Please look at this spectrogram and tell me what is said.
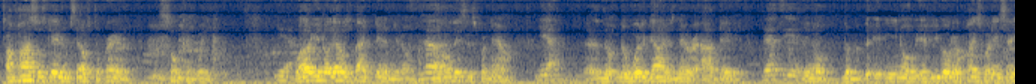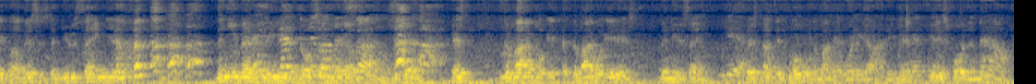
Apostles gave themselves to prayer. So can we. Yeah. Well, you know, that was back then, you know. No. No, this is for now. Yeah, Uh, the, the Word of God is never outdated. that's it. You know, the, the you know, if you go to a place where they say, well, this is the new thing, you know, then you better leave and go somewhere else, the you know, because it's, the Bible, it, the Bible is the new thing. Yeah. There's nothing old about the That's Word of. God, amen. It it. is for the now,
